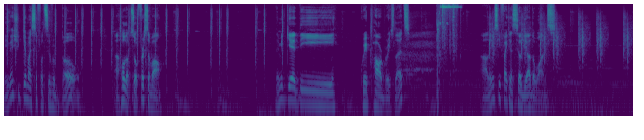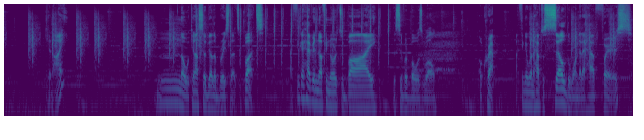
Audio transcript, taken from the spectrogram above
Maybe I should get myself a silver bow. Uh, hold up. So first of all, let me get the great power Bracelets. Uh, let me see if I can sell the other ones. Can I? Mm, no, we cannot sell the other bracelets, but I think I have enough in order to buy the silver bow as well. Oh crap, I think I'm gonna have to sell the one that I have first.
